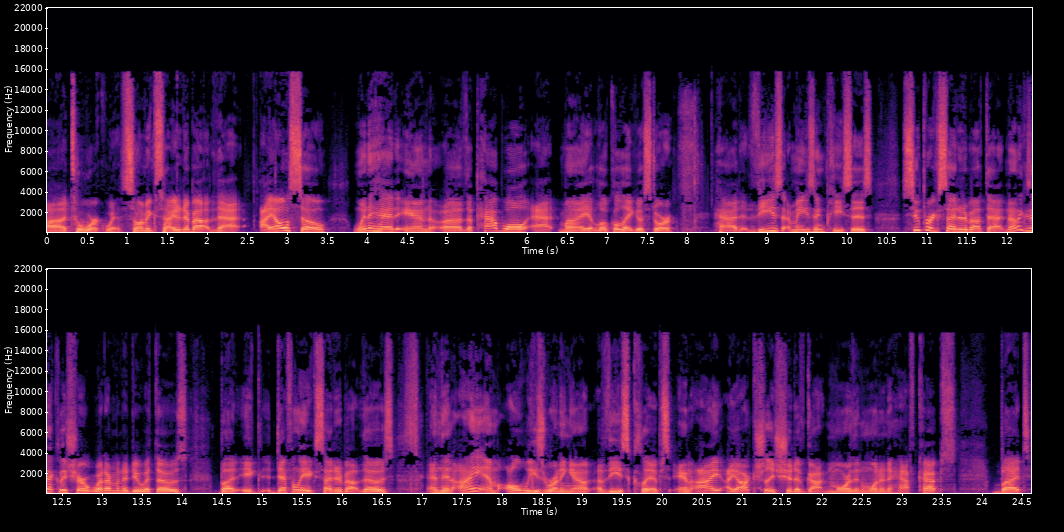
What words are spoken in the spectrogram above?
uh, to work with. So I'm excited about that. I also went ahead and uh, the pad wall at my local Lego store had these amazing pieces. Super excited about that. Not exactly sure what I'm going to do with those, but it, definitely excited about those. And then I am always running out of these clips, and I, I actually should have gotten more than one and a half cups, but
